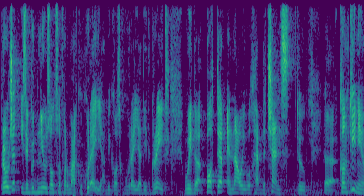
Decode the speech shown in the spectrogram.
project. Is a good news also for Marco Cucurella because Cucurella did great with uh, Potter and now he will have the chance to uh, continue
